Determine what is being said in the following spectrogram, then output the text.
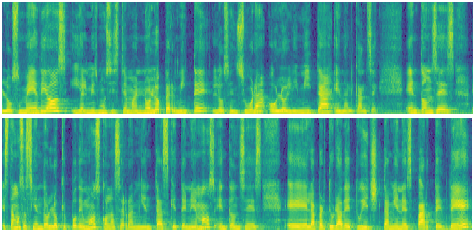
los medios y el mismo sistema no lo permite, lo censura o lo limita en alcance. Entonces, estamos haciendo lo que podemos con las herramientas que tenemos. Entonces, eh, la apertura de Twitch también es parte de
